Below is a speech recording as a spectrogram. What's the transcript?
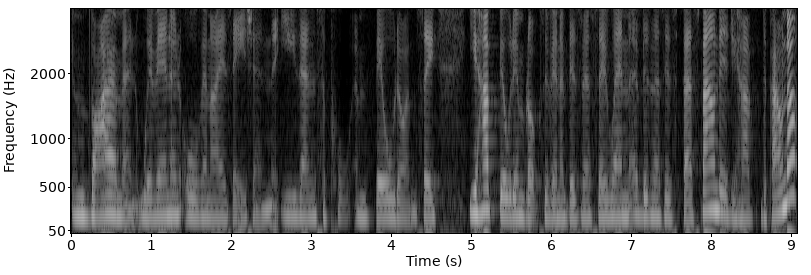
environment within an organization that you then support and build on. So you have building blocks within a business. So when a business is first founded, you have the founder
